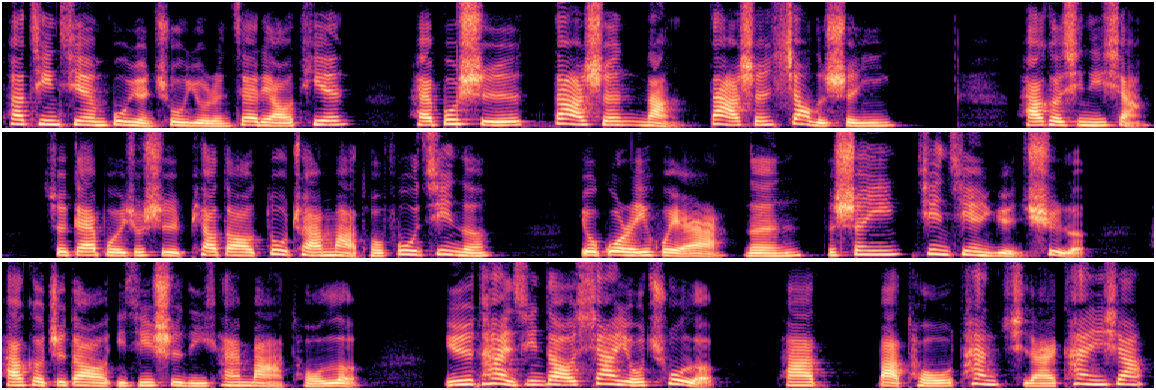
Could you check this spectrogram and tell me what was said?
他听见不远处有人在聊天，还不时大声嚷、大声笑的声音。哈克心里想：这该不会就是飘到渡船码头附近呢？又过了一会儿啊，人的声音渐渐远去了。哈克知道已经是离开码头了，于是他已经到下游处了。他把头探起来看一下，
